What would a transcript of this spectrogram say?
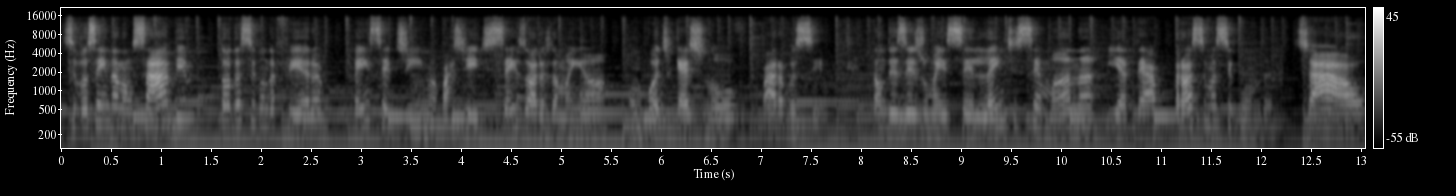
Se você ainda não sabe, toda segunda-feira, bem cedinho, a partir de 6 horas da manhã, um podcast novo para você. Então desejo uma excelente semana e até a próxima segunda. Tchau!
